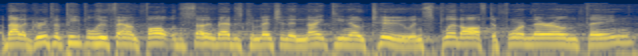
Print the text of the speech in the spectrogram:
about a group of people who found fault with the Southern Baptist Convention in 1902 and split off to form their own thing.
